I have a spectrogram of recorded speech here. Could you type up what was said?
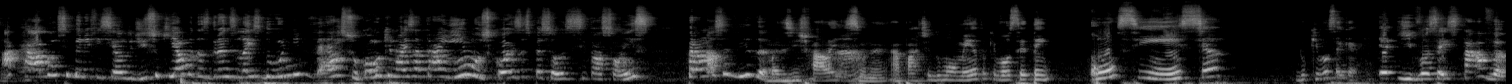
acabam se beneficiando disso, que é uma das grandes leis do universo. Como que nós atraímos coisas, pessoas e situações pra nossa vida. Mas a gente fala Ah. isso, né? A partir do momento que você tem consciência do que você quer. E, e você estava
